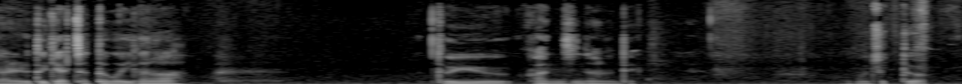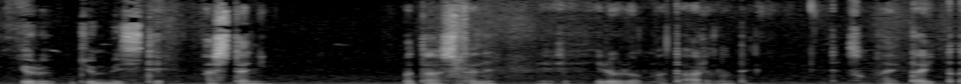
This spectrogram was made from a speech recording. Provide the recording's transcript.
やれる時やっちゃった方がいいかな。という感じなのでもうちょっと夜準備して明日にまた明日ね、えー、いろいろまたあるので備えたいと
